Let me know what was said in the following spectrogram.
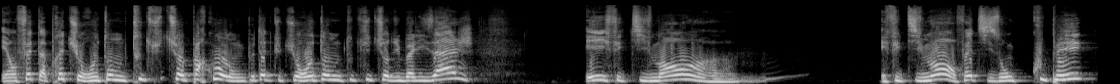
et en fait après tu retombes tout de suite sur le parcours, donc peut-être que tu retombes tout de suite sur du balisage, et effectivement, euh, effectivement en fait ils ont coupé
